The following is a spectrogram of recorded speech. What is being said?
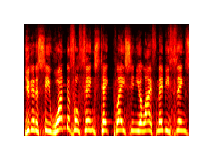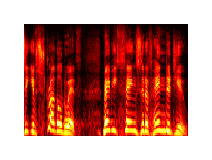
you're going to see wonderful things take place in your life, maybe things that you've struggled with, maybe things that have hindered you.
